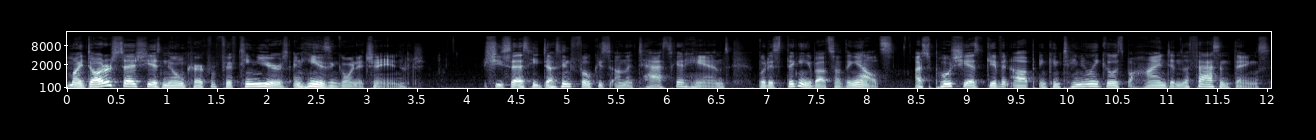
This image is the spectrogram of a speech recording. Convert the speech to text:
My daughter says she has known Kirk for 15 years and he isn't going to change. She says he doesn't focus on the task at hand, but is thinking about something else. I suppose she has given up and continually goes behind him to fasten things.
